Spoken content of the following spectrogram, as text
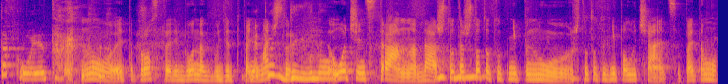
такое, так. Ну, это просто ребенок будет понимать, Якось что дивно. очень странно, да, что-то что-то тут не, ну, что-то тут не получается. Поэтому,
